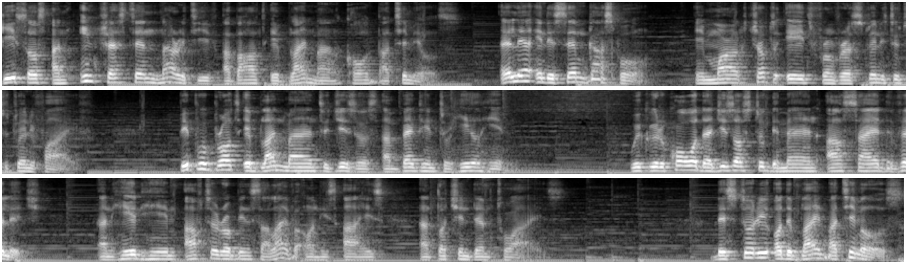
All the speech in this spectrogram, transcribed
gives us an interesting narrative about a blind man called Bartimaeus. Earlier in the same Gospel, in Mark chapter 8, from verse 22 to 25, people brought a blind man to Jesus and begged him to heal him. We could recall that Jesus took the man outside the village and healed him after rubbing saliva on his eyes and touching them twice. The story of the blind Bartimaeus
